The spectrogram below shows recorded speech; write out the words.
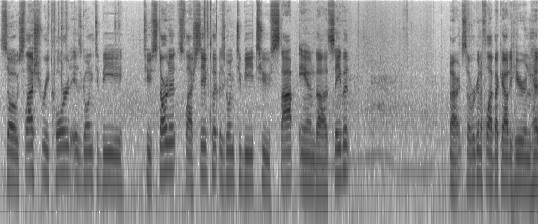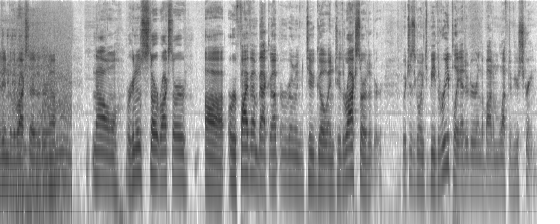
So slash record is going to be to start it. Slash save clip is going to be to stop and uh, save it. Alright, so we're going to fly back out of here and head into the Rockstar editor now. Now, we're going to start Rockstar uh, or FiveM back up, and we're going to go into the Rockstar editor, which is going to be the replay editor in the bottom left of your screen.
